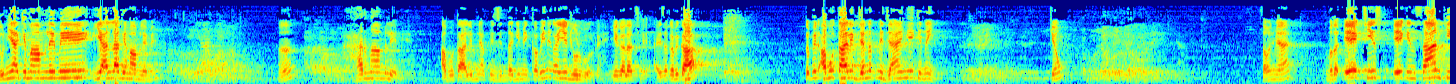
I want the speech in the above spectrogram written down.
دنیا کے معاملے میں یا اللہ کے معاملے میں؟ ہاں؟ ہر معاملے میں۔ ابو طالب نے اپنی زندگی میں کبھی نہیں کہا یہ جھوٹ بول رہے ہیں، یہ غلط ہے۔ ایسا کبھی کہا؟ تو پھر ابو طالب جنت میں جائیں گے کہ نہیں؟ کیوں؟ سمجھ میں آئے تو مطلب ایک چیز ایک انسان کی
